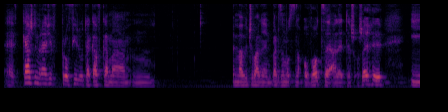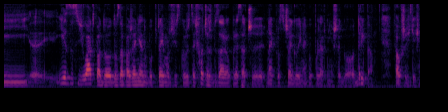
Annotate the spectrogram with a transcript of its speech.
E, w każdym razie w profilu ta kawka ma, mm, ma wyczuwane bardzo mocno owoce, ale też orzechy i e, jest dosyć łatwa do, do zaparzenia, no bo tutaj możecie skorzystać chociażby z Aeropressa, czy najprostszego i najpopularniejszego Dripa V60.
